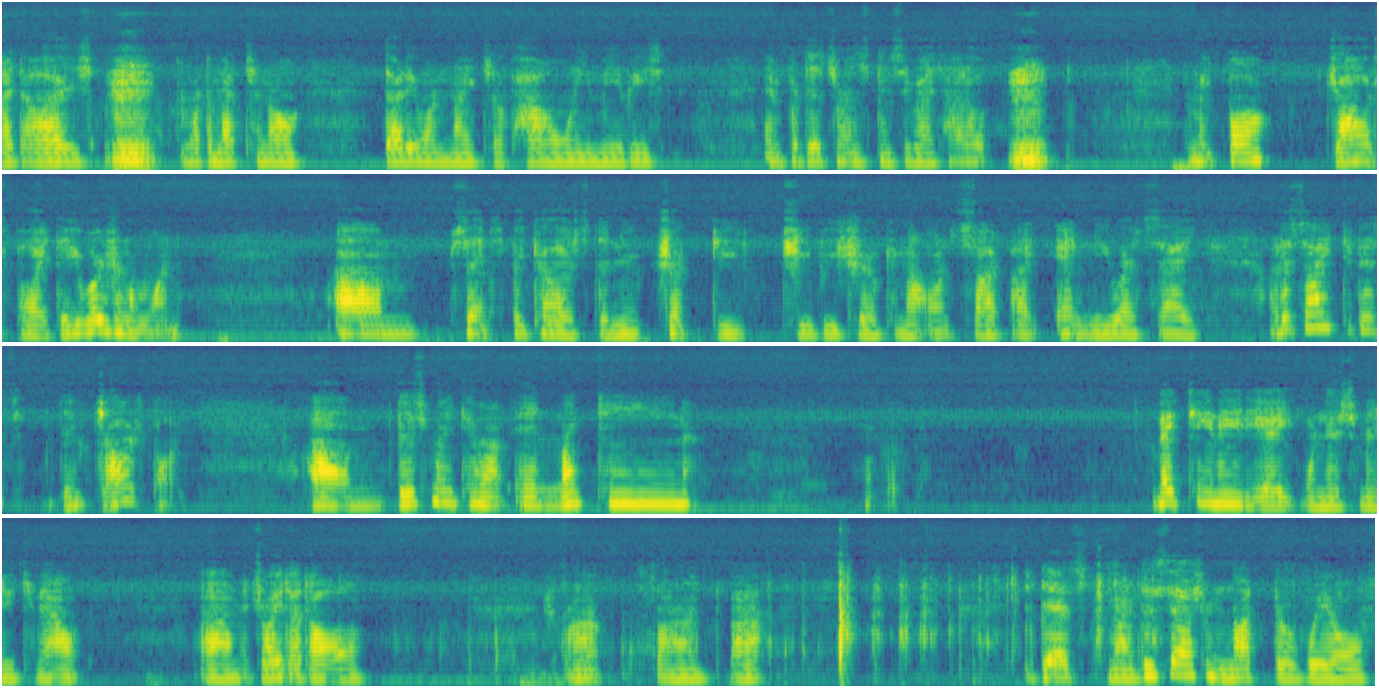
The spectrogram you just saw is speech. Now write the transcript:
Side Eyes Multidimensional 31 Nights of Halloween movies. And for this one, you can see the title. Number four, Child's Play, the original one. Um, since because the new Chuck D TV show came out on Syfy and USA, I decided to just do Child's Play. Um, this movie came out in 19... 1988 when this movie came out. Um, it's rated all. Front, side, back. This, now this is actually not the real,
